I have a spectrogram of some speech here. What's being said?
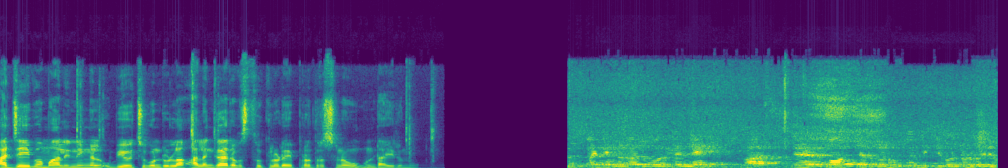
അജൈവ മാലിന്യങ്ങൾ ഉപയോഗിച്ചുകൊണ്ടുള്ള അലങ്കാര വസ്തുക്കളുടെ പ്രദർശനവും ഉണ്ടായിരുന്നു. പോസ്റ്ററുകളും ഒരു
